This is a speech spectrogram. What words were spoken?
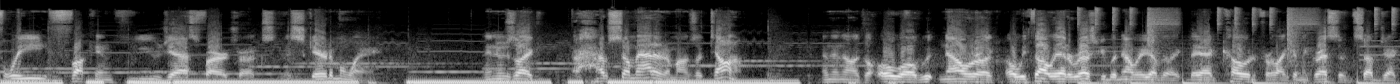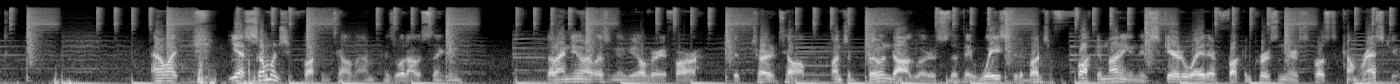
three fucking huge ass fire trucks. And they scared them away. And it was like, I was so mad at them. I was like telling them, And then they're like, oh, well, we, now we're like, oh, we thought we had a rescue, but now we have like, they had code for like an aggressive subject. And I'm like, yeah, someone should fucking tell them, is what I was thinking. But I knew I wasn't going to go very far to try to tell a bunch of boondogglers that they wasted a bunch of fucking money and they scared away their fucking person they're supposed to come rescue.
